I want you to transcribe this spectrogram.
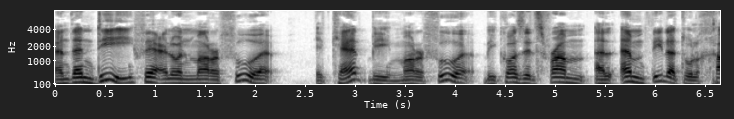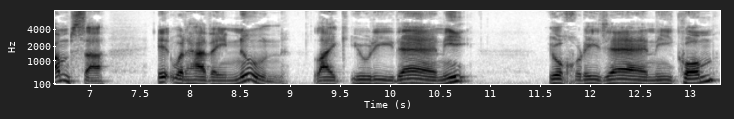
And then D, فعل مرفوع it can't be marfu' because it's from al-amthilatul khamsa. It would have a noon, like yuridani, yukhrijanikum,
